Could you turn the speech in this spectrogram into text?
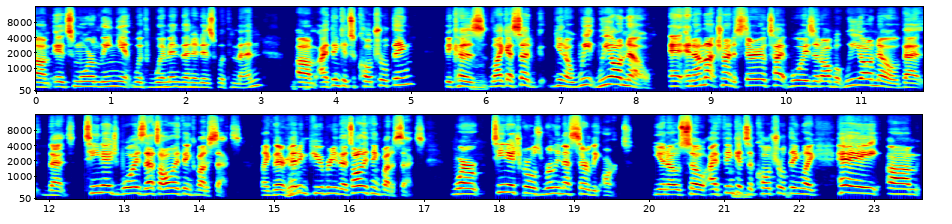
um, it's more lenient with women than it is with men. Mm-hmm. Um, I think it's a cultural thing because, mm. like I said, you know, we we all know, and, and, I'm not trying to stereotype boys at all, but we all know that that teenage boys, that's all I think about is sex. Like they're yeah. hitting puberty, that's all they think about is sex where teenage girls really necessarily aren't you know so i think it's a mm-hmm. cultural thing like hey um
